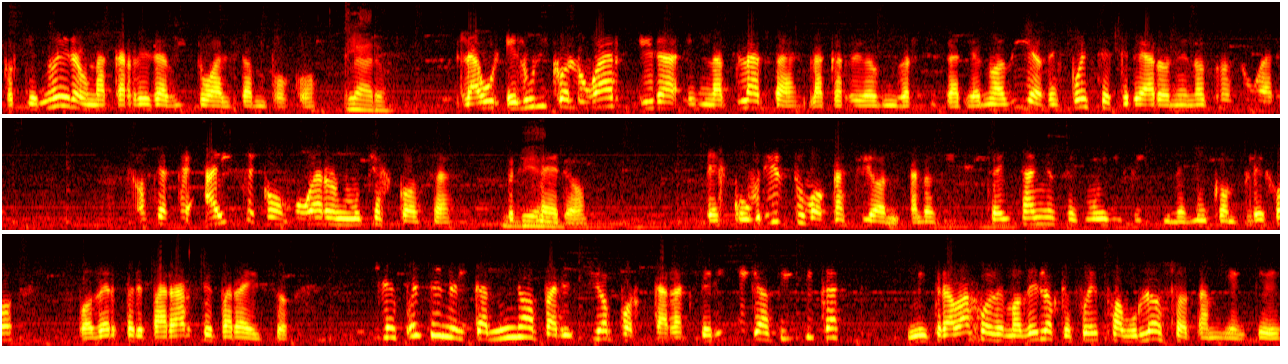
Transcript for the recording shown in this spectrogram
porque no era una carrera habitual tampoco. claro. La el único lugar era en La Plata, la carrera universitaria, no había, después se crearon en otros lugares. O sea que ahí se conjugaron muchas cosas. Bien. Primero, descubrir tu vocación a los 16 años es muy difícil, es muy complejo poder prepararte para eso. Después en el camino apareció por características físicas mi trabajo de modelo que fue fabuloso también, que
